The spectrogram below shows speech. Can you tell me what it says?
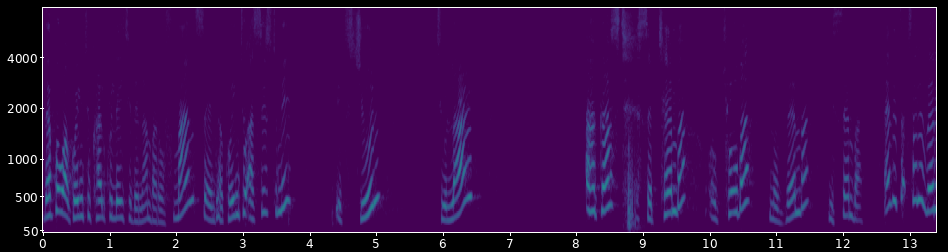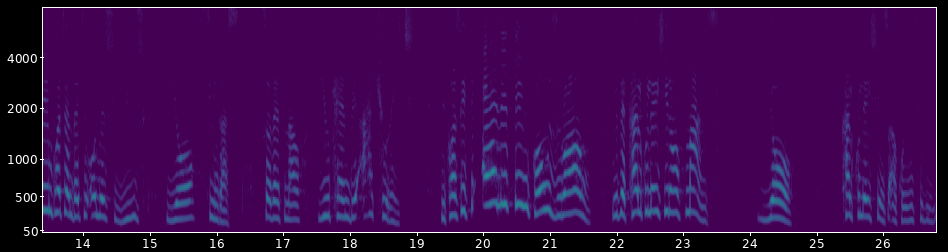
Therefore, we're going to calculate the number of months and you're going to assist me. It's June, July, August, September, October, November, December. And it's actually very important that you always use your fingers so that now you can be accurate. Because if anything goes wrong with the calculation of months, your calculations are going to be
